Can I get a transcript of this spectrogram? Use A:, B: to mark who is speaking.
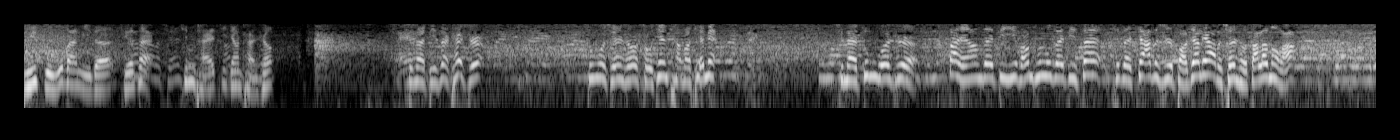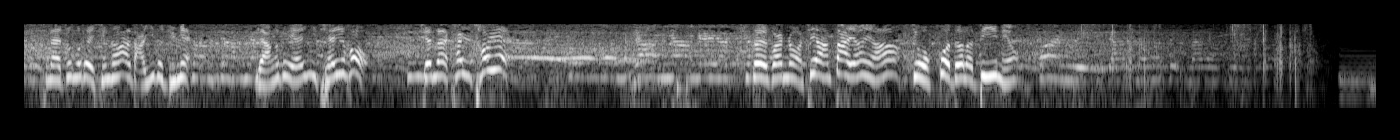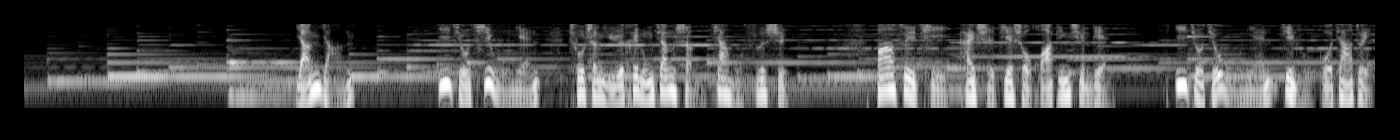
A: 女子500米的决赛金牌即将产生。现在比赛开始，中国选手首先抢到前面。现在中国是大洋在第一，王春露在第三。现在加的是保加利亚的选手达拉诺娃。现在中国队形成二打一的局面，两个队员一前一后，现在开始超越。各位观众，这样大杨洋就获得了第一名。
B: 杨洋，一九七五年出生于黑龙江省佳木斯市。八岁起开始接受滑冰训练，一九九五年进入国家队。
